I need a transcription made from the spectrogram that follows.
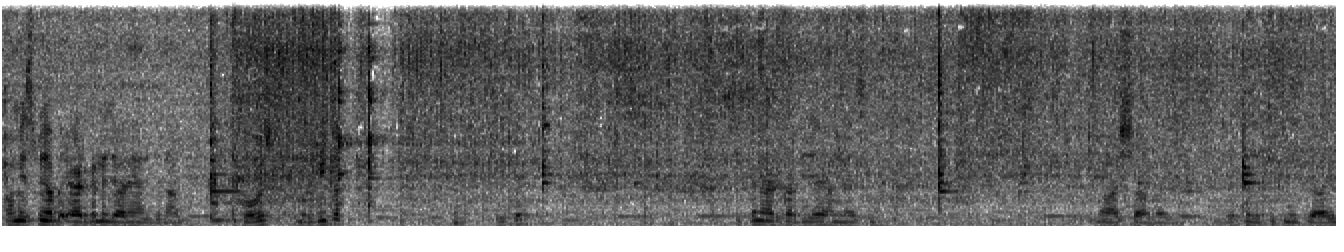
हम इसमें अब ऐड करने जा रहे हैं जनाब गोश्त, मुर्गी का। ठीक है। चिकन ऐड कर दिया है हमने इसमें। माशाल्लाह जी, देखो ये कितनी प्यारी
